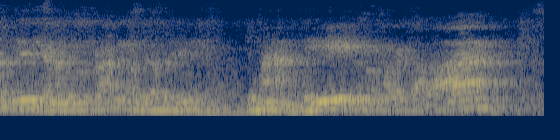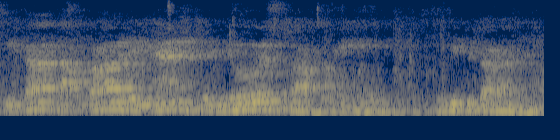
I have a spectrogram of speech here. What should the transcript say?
berdiri jangan duduk lagi kalau sudah berdiri. Cuma nanti kalau mau salam kita tambah dengan sujud sahwi. Begitu caranya.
